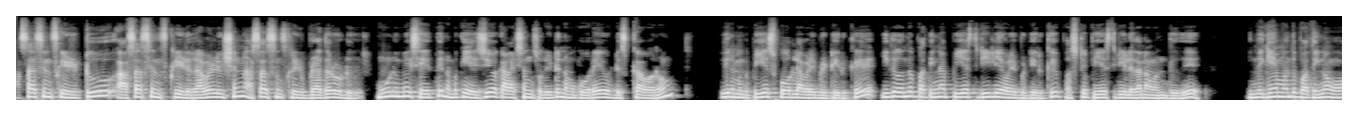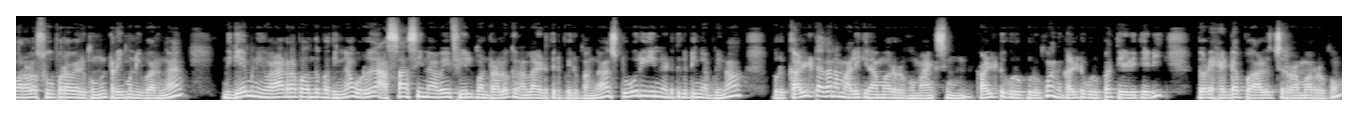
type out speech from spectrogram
அசாசின் ஸ்கிரீட் டூ அசாசின் ஸ்கிரீட் ரெவல்யூஷன் அசாசின் ஸ்கிரீட் பிரதர்வுட் மூணுமே சேர்த்து நமக்கு எஸ்யோ கலெக்ஷன் சொல்லிட்டு நமக்கு ஒரே ஒரு டிஸ்காக வரும். இது நமக்கு பிஎஸ் ஃபோரில் அவைலபிலிட்டி இருக்குது இது வந்து பார்த்திங்கன்னா பிஎஸ் த்ரீலேயே அவைலபிலிட்டி இருக்குது ஃபஸ்ட்டு பிஎஸ் த்ரீயில் தானே வந்தது. இந்த கேம் வந்து பார்த்திங்கன்னா ஓவராலாக சூப்பராகவே இருக்கும்னு ட்ரை பண்ணி பாருங்கள் இந்த கேம் நீங்கள் விளாட்றப்ப வந்து பார்த்திங்கன்னா ஒரு அசாசினாவே ஃபீல் பண்ணுற அளவுக்கு நல்லா எடுத்துகிட்டு போயிருப்பாங்க. ஸ்டோரின்னு எடுத்துக்கிட்டிங்க அப்படின்னா ஒரு கல்ட்டை தான் நம்ம அழிக்கிற மாதிரி இருக்கும். மேக்ஸிமம் கல்ட்டு குரூப் இருக்கும். அந்த கல்ட்டு குரூப்பை தேடி தேடி இதோட ஹெட்டப் அழிச்சிடுற மாதிரி இருக்கும்.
